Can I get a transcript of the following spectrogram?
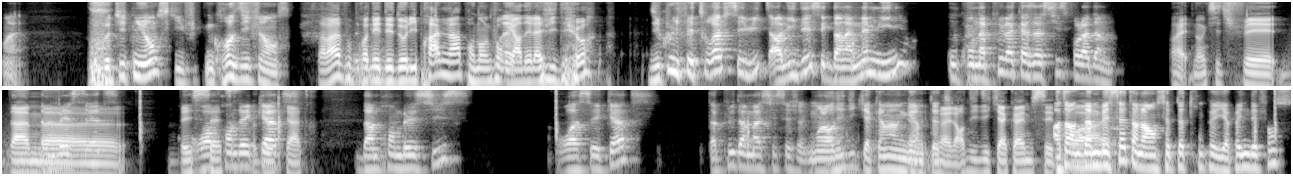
Ouais. Petite nuance qui fait une grosse différence. Ça va Vous prenez des doliprane là pendant que vous regardez la vidéo? Du coup, il fait tour F-C8. Alors l'idée, c'est que dans la même ligne, on n'a plus la case A6 pour la dame. Ouais, donc si tu fais dame, B7, B7 roi prend D4, dame prend B6, roi C4, t'as plus dame A6 échec. Bon, alors Didi qu'il y a quand même un gain peut-être. Ouais, alors Didi qu'il y a quand même C3. Attends, dame B7, alors on s'est peut-être trompé. Il n'y a pas une défense?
